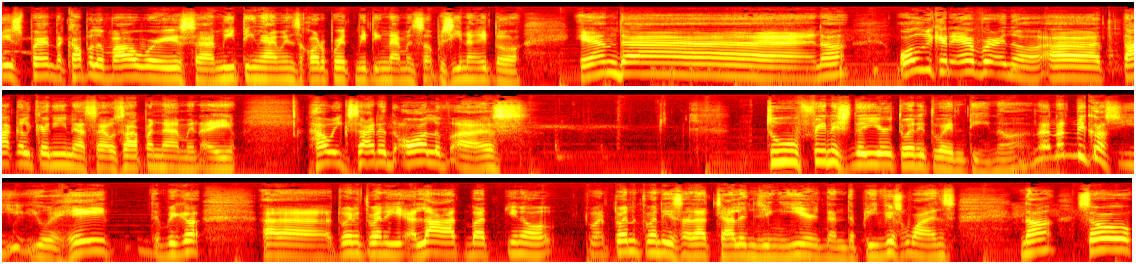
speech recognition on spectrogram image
I spent a couple of hours sa uh, meeting namin sa corporate meeting namin sa opisinang ito. And uh, no, all we can ever ano, uh, tackle kanina sa usapan namin ay how excited all of us to finish the year 2020 no not, not because you, you hate because uh, 2020 a lot but you know 2020 is a lot challenging year than the previous ones. No? So,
